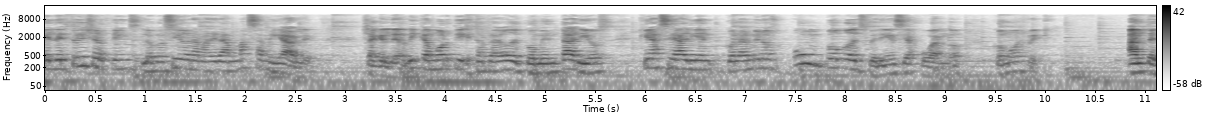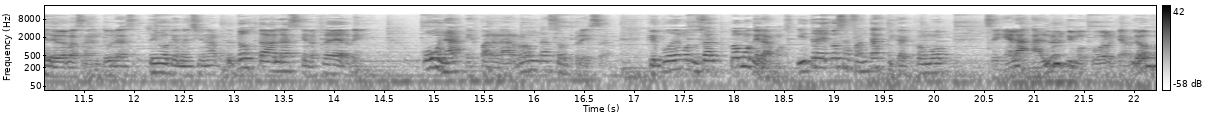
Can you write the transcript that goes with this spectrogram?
el de Stranger Things lo consigue de una manera más amigable, ya que el de Rick and Morty está plagado de comentarios que hace alguien con al menos un poco de experiencia jugando, como es Rick. Antes de ver las aventuras, tengo que mencionar dos tablas que nos trae Rick una es para la ronda sorpresa, que podemos usar como queramos y trae cosas fantásticas como señala al último jugador que habló,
